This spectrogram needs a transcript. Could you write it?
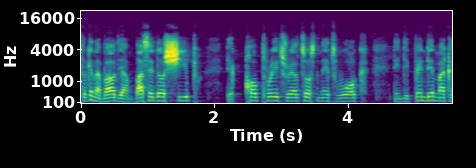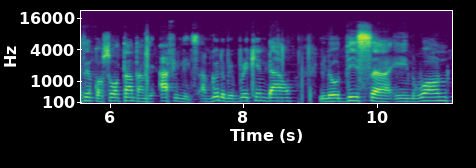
talking about the ambassadorship, the corporate realtors network, the independent marketing consultant, and the affiliates. I'm going to be breaking down, you know, this uh, in one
